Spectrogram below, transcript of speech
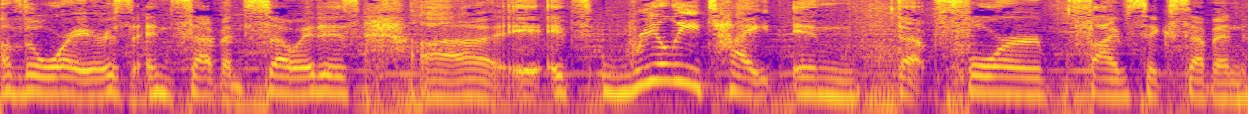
of the Warriors in seventh. So it is, uh, it's really tight in that four, five, six, seven.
